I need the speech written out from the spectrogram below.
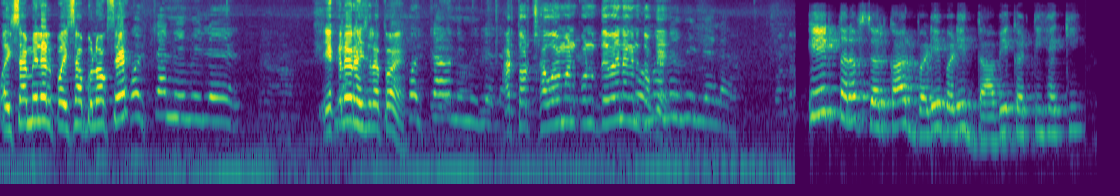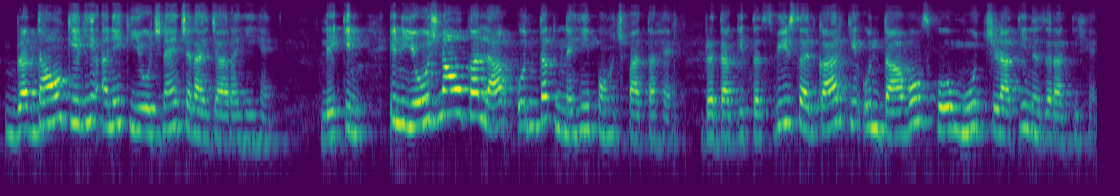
पैसा मिलेल पैसा ब्लॉक से? पैसा नहीं मिले एकले रहिस तो पैसा नहीं मिलेला। और तोर छवा मन कोनो देवे ना मिलेला। एक तरफ़ सरकार बड़े बड़े दावे करती है कि वृद्धाओं के लिए अनेक योजनाएँ चलाई जा रही हैं लेकिन इन योजनाओं का लाभ उन तक नहीं पहुँच पाता है। वृद्धा की तस्वीर सरकार के उन दावों को मुँह चिड़ाती नज़र आती है।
